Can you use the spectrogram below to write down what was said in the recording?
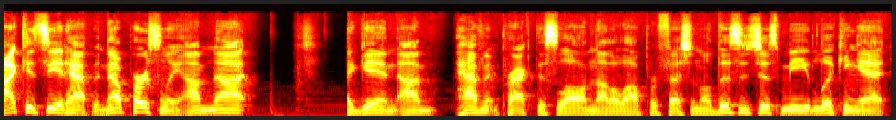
I could see it happen. Now, personally, I'm not again, I haven't practiced law. I'm not a law professional. This is just me looking at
